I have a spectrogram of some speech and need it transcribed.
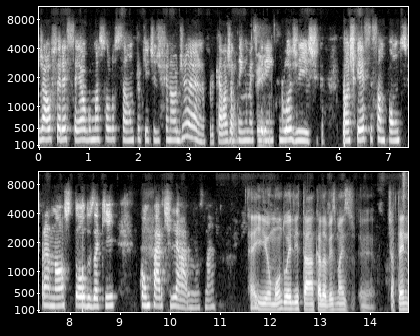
já oferecer alguma solução para o kit de final de ano, porque ela já tem uma experiência Sim. em logística. Então, acho que esses são pontos para nós todos aqui compartilharmos, né? É, e o mundo ele está cada vez mais é, já tem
